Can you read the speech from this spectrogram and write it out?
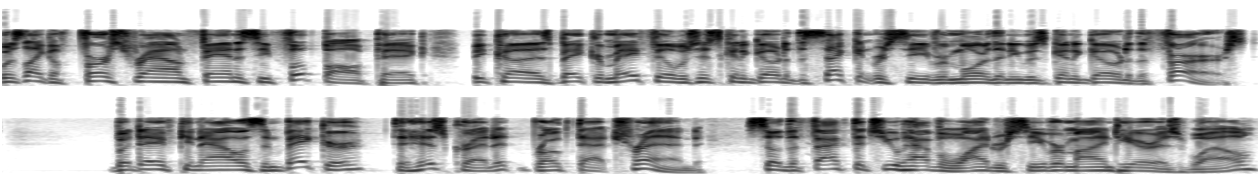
was like a first round fantasy football pick because Baker Mayfield was just going to go to the second receiver more than he was going to go to the first. But Dave Canales and Baker, to his credit, broke that trend. So the fact that you have a wide receiver mind here as well,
